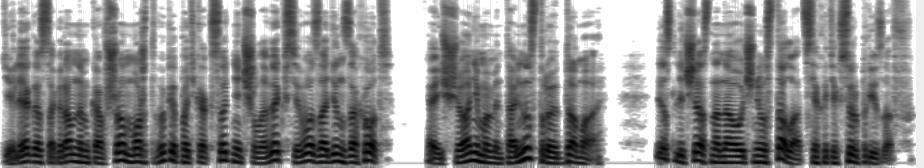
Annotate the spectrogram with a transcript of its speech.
Телега с огромным ковшом может выкопать как сотни человек всего за один заход. А еще они моментально строят дома. Если честно, она очень устала от всех этих сюрпризов.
